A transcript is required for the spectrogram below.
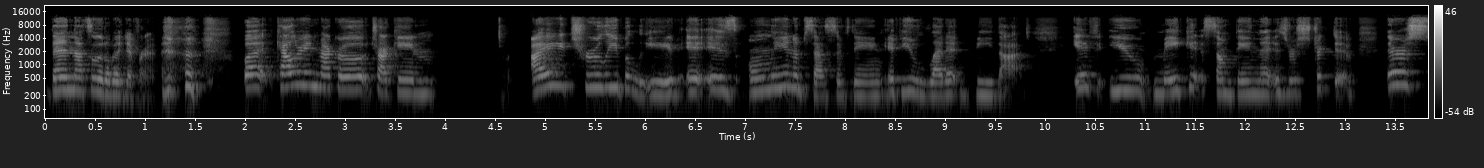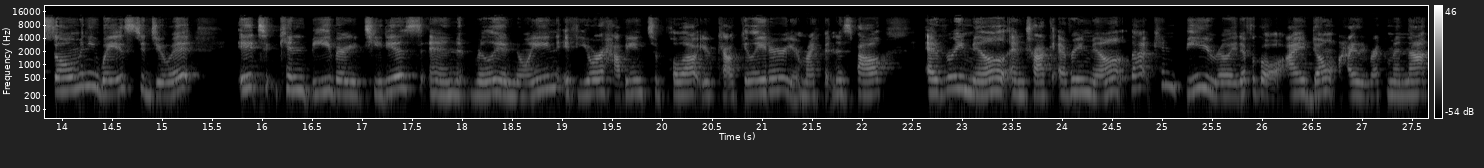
then that's a little bit different. But calorie and macro tracking I truly believe it is only an obsessive thing if you let it be that if you make it something that is restrictive. There are so many ways to do it. It can be very tedious and really annoying if you're having to pull out your calculator, your MyFitnessPal, every meal and track every meal. That can be really difficult. I don't highly recommend that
